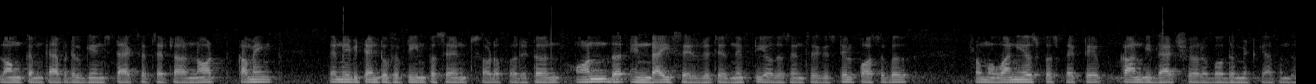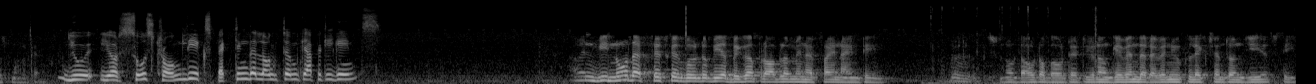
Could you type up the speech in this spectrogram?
long-term capital gains tax, etc., are not coming, then maybe 10 to 15 percent sort of a return on the indices, which is Nifty or the Sensex, is still possible. From a one year's perspective, can't be that sure about the mid cap and the small cap. You, you're so strongly expecting the long-term capital gains? I mean, we know that fisc is going to be a bigger problem in FY19. There's no doubt about it. You know, given the revenue collections on GST,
